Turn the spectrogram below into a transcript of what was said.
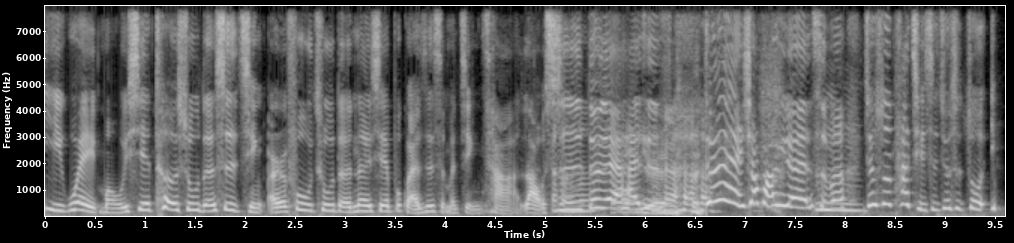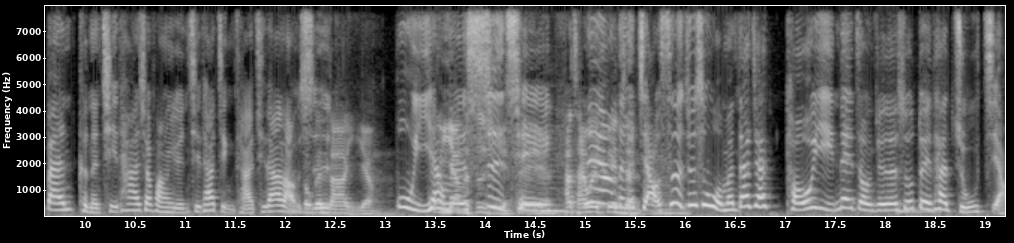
意为某一些特殊的事情而付出的那些，不管是什么警察、老师，对不对？还是对 消防员什么？就是说，他其实就是做一般可能其他消防员、其他警察、其他老师跟大家一样不一样的事情，他才会那样的角色，就是我们大家投以那种觉得说对他主角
